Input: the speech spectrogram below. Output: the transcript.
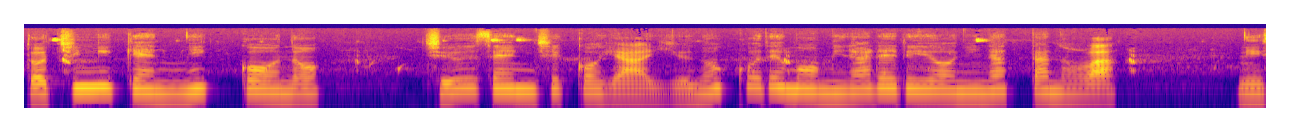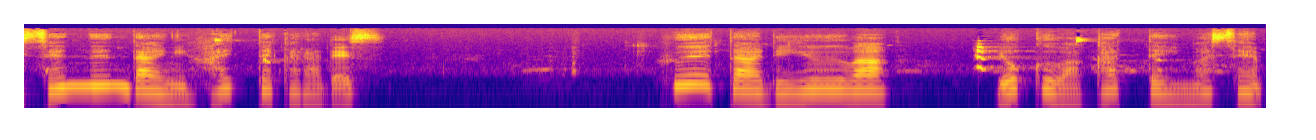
栃木県日光の中禅寺湖や湯の湖でも見られるようになったのは2000年代に入ってからです。増えた理由はよく分かっていません。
